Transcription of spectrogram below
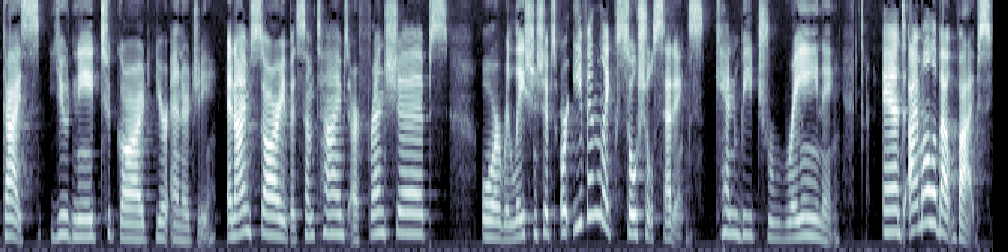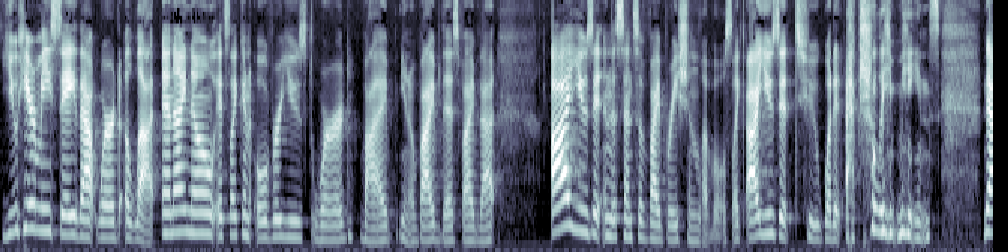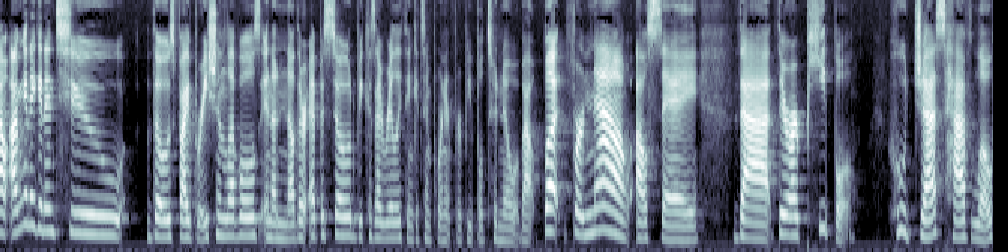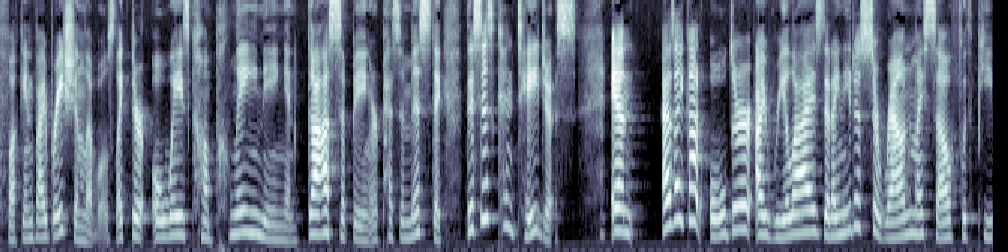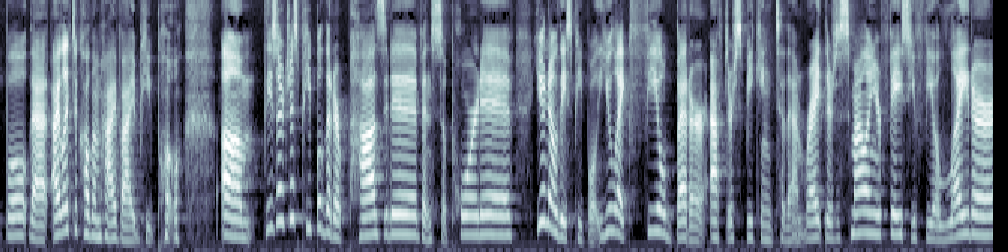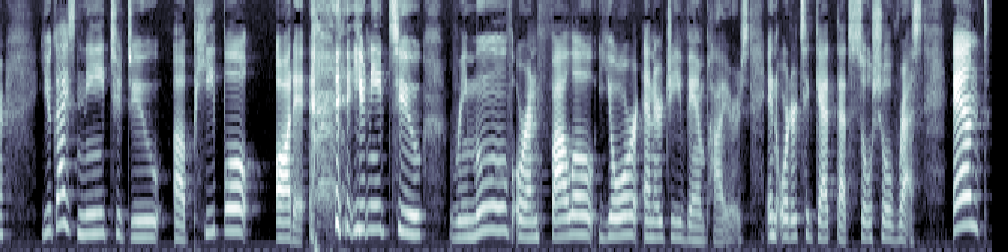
Guys, you need to guard your energy. And I'm sorry, but sometimes our friendships or relationships or even like social settings can be draining. And I'm all about vibes. You hear me say that word a lot. And I know it's like an overused word, vibe, you know, vibe this, vibe that. I use it in the sense of vibration levels. Like I use it to what it actually means. Now, I'm going to get into those vibration levels in another episode because I really think it's important for people to know about. But for now, I'll say that there are people who just have low fucking vibration levels. Like they're always complaining and gossiping or pessimistic. This is contagious. And as I got older, I realized that I need to surround myself with people that I like to call them high vibe people. Um, these are just people that are positive and supportive. You know these people. You like feel better after speaking to them, right? There's a smile on your face. You feel lighter you guys need to do a people audit. you need to remove or unfollow your energy vampires in order to get that social rest. And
